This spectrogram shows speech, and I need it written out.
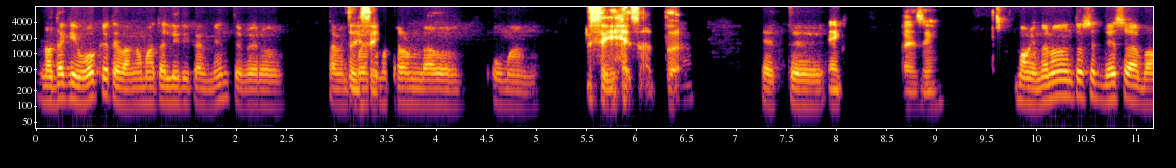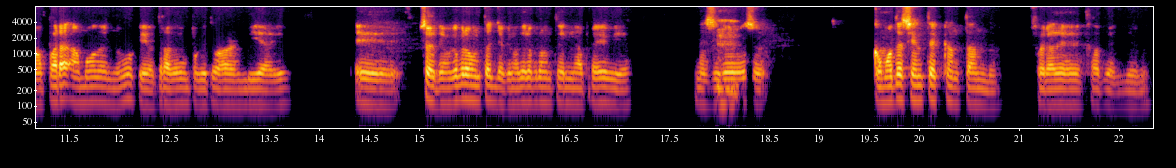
No, te equivoques, te van a matar líricamente, pero también te sí, puedes mostrar un lado humano. Sí, exacto. Este, pues sí. Moviéndonos entonces de esa, vamos para Amo de nuevo, que otra vez un poquito RB ahí. Eh, o sea, tengo que preguntar, ya que no te lo pregunté en la previa, necesito eso. ¿Cómo te sientes cantando fuera de Happy Ending?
